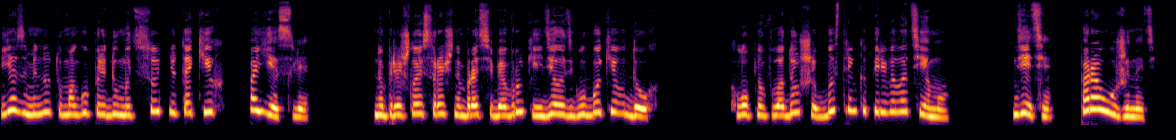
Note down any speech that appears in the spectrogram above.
Я за минуту могу придумать сотню таких «а если». Но пришлось срочно брать себя в руки и делать глубокий вдох. Хлопнув в ладоши, быстренько перевела тему. «Дети, пора ужинать.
